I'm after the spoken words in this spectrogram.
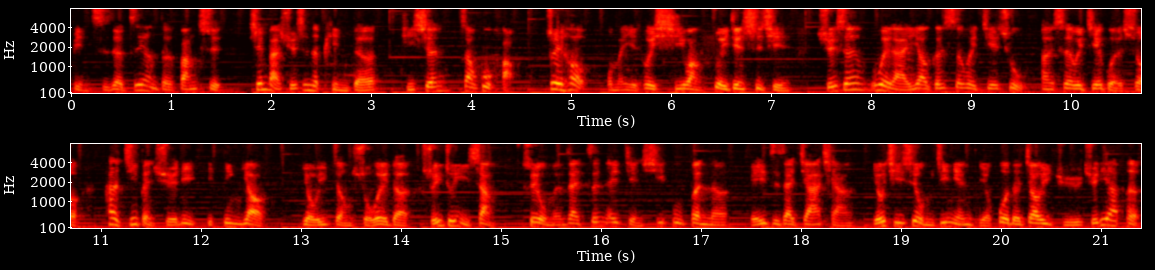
秉持着这样的方式。先把学生的品德提升、照顾好，最后我们也会希望做一件事情：学生未来要跟社会接触、和社会接轨的时候，他的基本学历一定要有一种所谓的水准以上。所以我们在增 A 减 C 部分呢，也一直在加强。尤其是我们今年也获得教育局学历 UP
